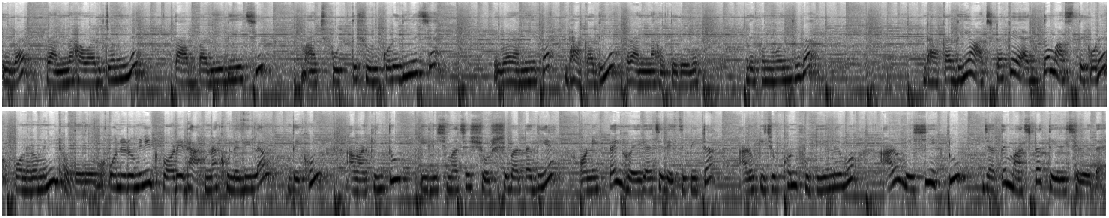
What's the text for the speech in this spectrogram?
এবার রান্না হওয়ার জন্যে তাপ বাড়িয়ে দিয়েছি। মাছ ফুটতে শুরু করে দিয়েছে। এবার আমি এটা ঢাকা দিয়ে রান্না হতে দেব। দেখুন বন্ধুরা, ঢাকা দিয়ে আঁচটাকে একদম আস্তে করে পনেরো মিনিট হতে দেব। পনেরো মিনিট পরে ঢাকনা খুলে নিলাম। দেখুন, আমার কিন্তু ইলিশ মাছের সর্ষে বাটা দিয়ে অনেকটাই হয়ে গেছে রেসিপিটা। আরও কিছুক্ষণ ফুটিয়ে নেব। আরও বেশি একটু যাতে মাছটা তেল ছেড়ে দেয়।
